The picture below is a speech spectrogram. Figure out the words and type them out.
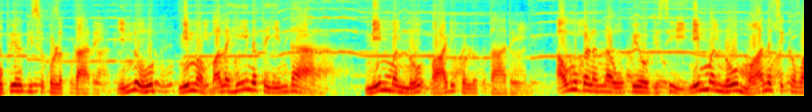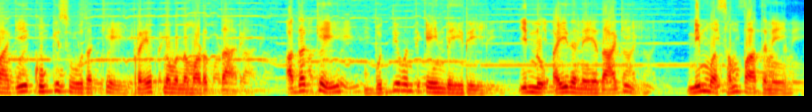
ಉಪಯೋಗಿಸಿಕೊಳ್ಳುತ್ತಾರೆ. ಇನ್ನು ನಿಮ್ಮ ಬಲಹೀನತೆಯಿಂದ ನಿಮ್ಮನ್ನು ಆಡಿಕೊಳ್ಳುತ್ತಾರೆ. ಅವುಗಳನ್ನು ಉಪಯೋಗಿಸಿ ನಿಮ್ಮನ್ನು ಮಾನಸಿಕವಾಗಿ ಕುಗ್ಗಿಸುವುದಕ್ಕೆ ಪ್ರಯತ್ನವನ್ನು ಮಾಡುತ್ತಾರೆ. ಅದಕ್ಕೆ ಬುದ್ಧಿವಂತಿಕೆಯಿಂದ ಇರಿ. ಇನ್ನು ಐದನೆಯದಾಗಿ, ನಿಮ್ಮ ಸಂಪಾದನೆ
